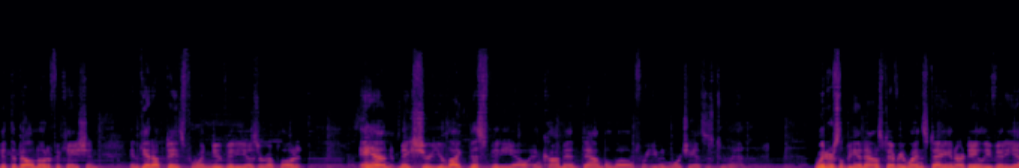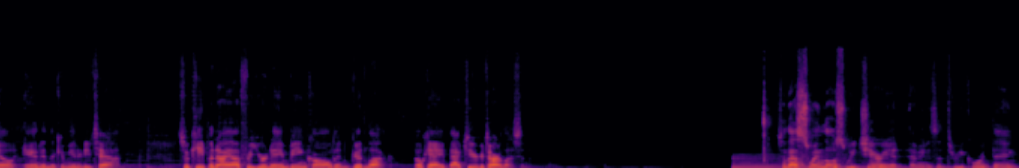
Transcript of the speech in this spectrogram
hit the bell notification, and get updates for when new videos are uploaded. And make sure you like this video and comment down below for even more chances to win. Winners will be announced every Wednesday in our daily video and in the community tab. So keep an eye out for your name being called and good luck. Okay, back to your guitar lesson. So that's Swing Low Sweet Chariot. I mean, it's a three chord thing.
